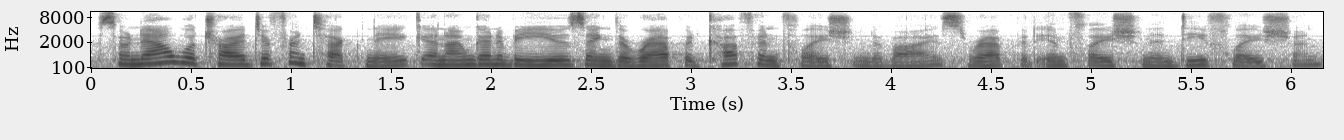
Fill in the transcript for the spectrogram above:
So now we'll try a different technique and I'm going to be using the rapid cuff inflation device, rapid inflation and deflation.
